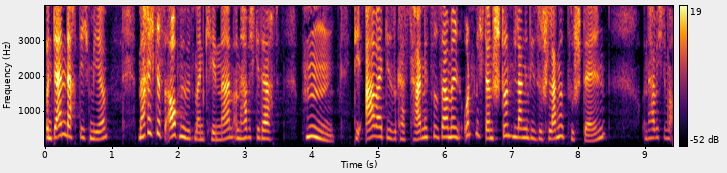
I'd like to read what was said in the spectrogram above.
Und dann dachte ich mir, mache ich das auch mit meinen Kindern? Und habe ich gedacht, hm, die Arbeit, diese Kastanien zu sammeln und mich dann stundenlang in diese Schlange zu stellen. Und habe ich immer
